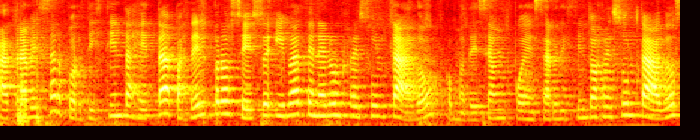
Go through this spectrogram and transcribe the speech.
a atravesar por distintas etapas del proceso y va a tener un resultado, como decíamos pueden ser distintos resultados,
